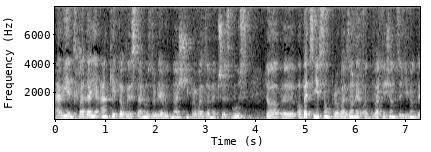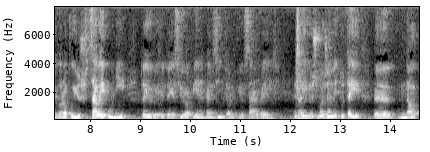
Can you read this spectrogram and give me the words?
A więc badania ankietowe stanu zdrowia ludności prowadzone przez GUS, to y, obecnie są prowadzone od 2009 roku już w całej Unii, to, to jest European Health Interview Survey, no i już możemy tutaj y, no,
